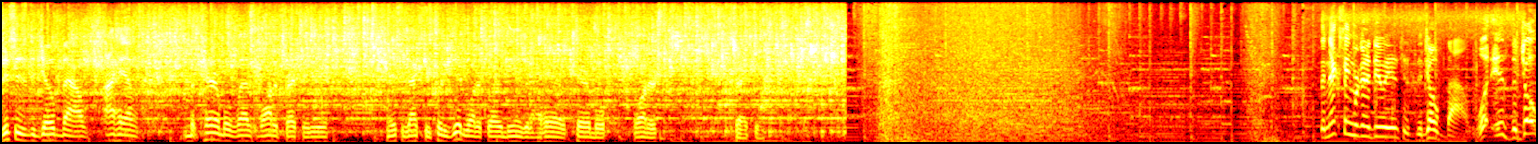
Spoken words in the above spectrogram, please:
This is the Jobe valve. I have but terrible water pressure here. And this is actually pretty good water flow being that I have terrible water pressure. The next thing we're gonna do is, is the Jobe valve. What is the Jobe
